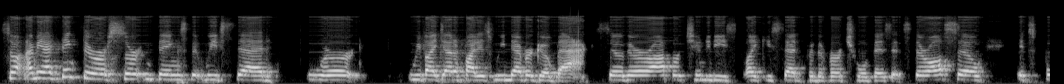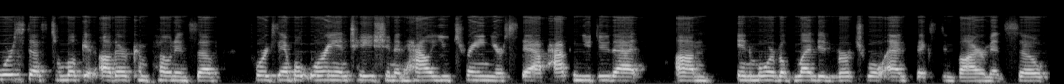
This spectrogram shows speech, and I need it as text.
So, I mean, I think there are certain things that we've said were we've identified is we never go back. So there are opportunities, like you said, for the virtual visits. There also, it's forced us to look at other components of, for example, orientation and how you train your staff. How can you do that um, in more of a blended virtual and fixed environment? So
